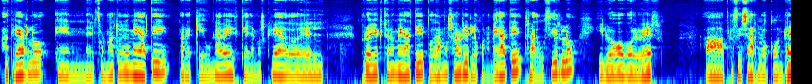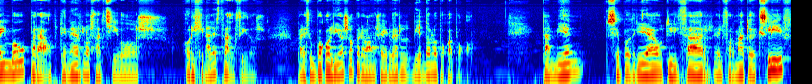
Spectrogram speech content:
a crearlo en el formato de Omega T para que una vez que hayamos creado el, proyecto en Omega T podamos abrirlo con Omega T, traducirlo y luego volver a procesarlo con Rainbow para obtener los archivos originales traducidos. Parece un poco lioso, pero vamos a ir viéndolo poco a poco. También se podría utilizar el formato XLIF,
